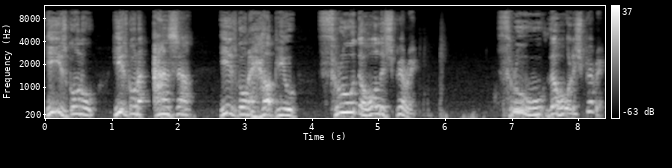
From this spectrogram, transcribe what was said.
He is going to he is going to answer. He is going to help you through the Holy Spirit. Through the Holy Spirit.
